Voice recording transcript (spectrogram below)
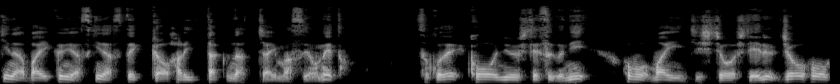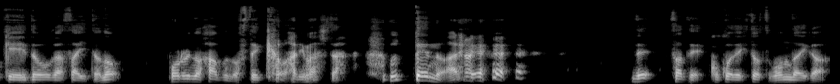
きなバイクには好きなステッカーを貼りたくなっちゃいますよね、と。そこで購入してすぐに、ほぼ毎日視聴している情報系動画サイトのポルノハブのステッカーを貼りました。売ってんの？あれ で、さて、ここで一つ問題が。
